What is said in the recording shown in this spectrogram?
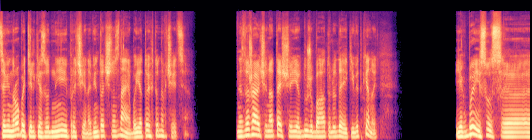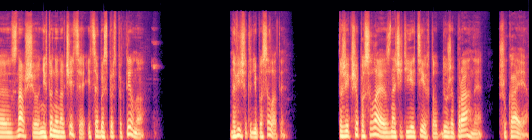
це Він робить тільки з однієї причини. Він точно знає, бо є той, хто навчиться. Незважаючи на те, що є дуже багато людей, які відкинуть, Якби Ісус е, знав, що ніхто не навчиться, і це безперспективно, навіщо тоді посилати? Тож, якщо посилає, значить є ті, хто дуже прагне, шукає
